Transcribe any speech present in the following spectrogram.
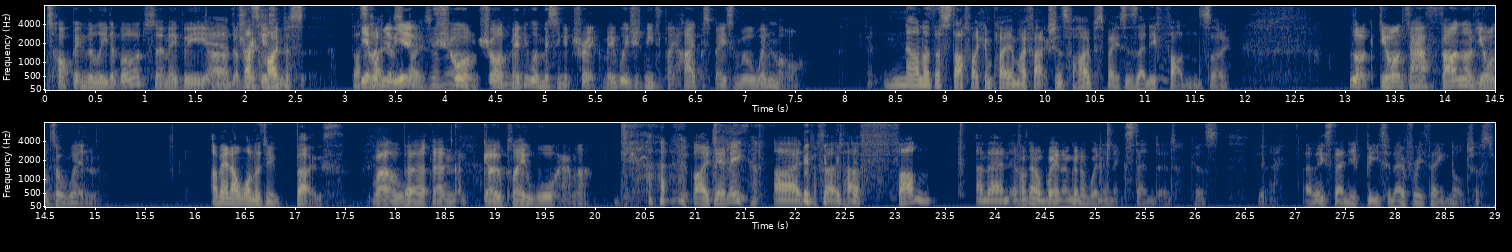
topping the leaderboard. So maybe yeah, uh, the trick hyper. That's yeah, but hyperspace, yeah, sure, sure. Maybe we're missing a trick. Maybe we just need to play hyperspace and we'll win more. None of the stuff I can play in my factions for hyperspace is any fun. So, Look, do you want to have fun or do you want to win? I mean, I want to do both. Well, But- then go play Warhammer. But ideally, I'd prefer to have fun, and then if I'm going to win, I'm going to win an extended because you know at least then you've beaten everything, not just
